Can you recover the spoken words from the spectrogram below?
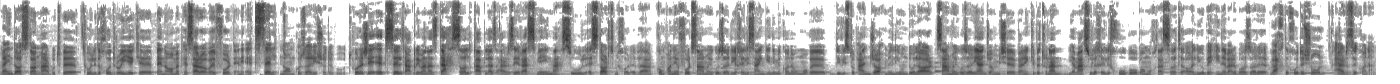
و این داستان مربوط به تولید خودرویی که به نام پسر آقای فورد یعنی اتسل نامگذاری شده شده بود. پروژه اتسل تقریبا از ده سال قبل از عرضه رسمی این محصول استارت می‌خوره و کمپانی فورد سرمایه گذاری خیلی سنگینی می‌کنه اون موقع. 250 میلیون دلار سرمایه گذاری انجام میشه برای اینکه بتونن یه محصول خیلی خوب و با مختصات عالی و بهینه برای بازار وقت خودشون عرضه کنن.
